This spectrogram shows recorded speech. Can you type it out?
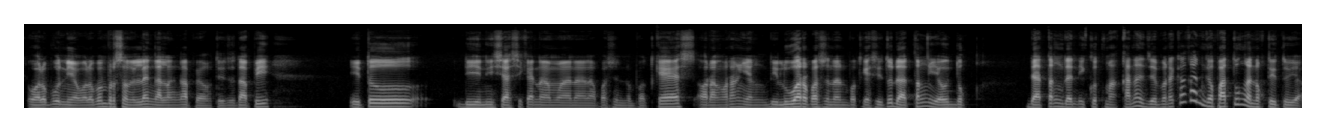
Walaupun ya walaupun personilnya nggak lengkap ya waktu itu tapi itu diinisiasikan nama anak-anak Pasunan Podcast. Orang-orang yang di luar Pasunan Podcast itu datang ya untuk datang dan ikut makan aja mereka kan gak patungan waktu itu ya.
